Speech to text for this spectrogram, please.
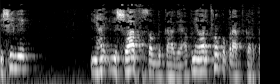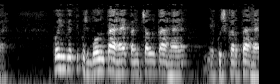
इसीलिए यहाँ ये स्वार्थ शब्द कहा गया, अपने अर्थों को प्राप्त करता है। कोई भी व्यक्ति कुछ बोलता है, कहीं चलता है, या कुछ करता है,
